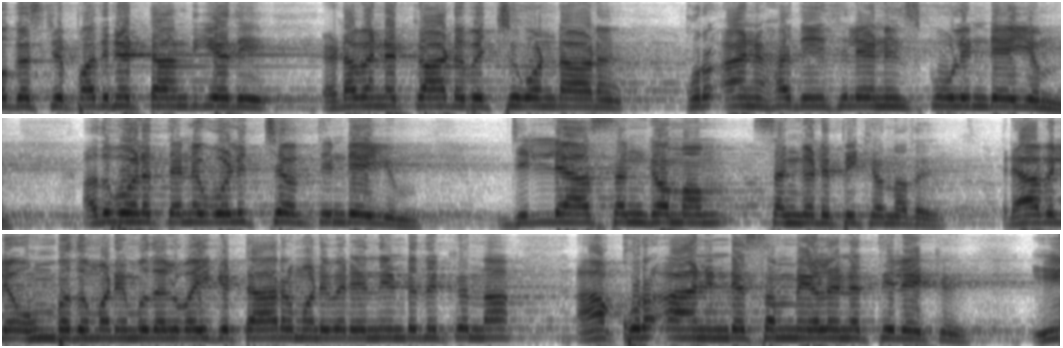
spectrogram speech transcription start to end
ഓഗസ്റ്റ് പതിനെട്ടാം തീയതി എടവനക്കാട് വെച്ചുകൊണ്ടാണ് ഖുർആൻ ഹദീസ് ലേണിംഗ് സ്കൂളിന്റെയും അതുപോലെ തന്നെ വെളിച്ചത്തിന്റെയും ജില്ലാ സംഗമം സംഘടിപ്പിക്കുന്നത്. രാവിലെ ഒമ്പത് മണി മുതൽ വൈകിട്ട് ആറ് മണി വരെ നീണ്ടു നിൽക്കുന്ന ആ ഖുർആാനിന്റെ സമ്മേളനത്തിലേക്ക് ഈ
